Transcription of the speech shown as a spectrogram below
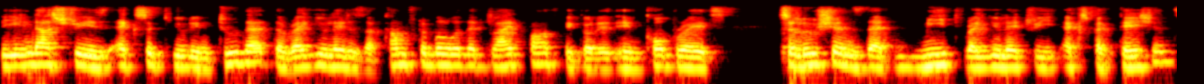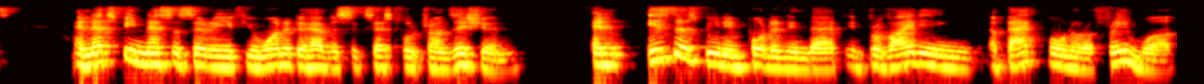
The industry is executing to that. The regulators are comfortable with that glide path because it incorporates solutions that meet regulatory expectations. And that's been necessary if you wanted to have a successful transition. And ISDA's been important in that, in providing a backbone or a framework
